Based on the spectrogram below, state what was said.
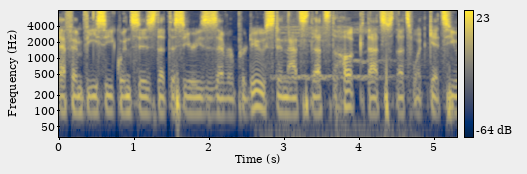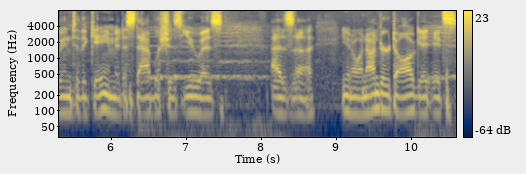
FMV sequences that the series has ever produced, and that's that's the hook. That's that's what gets you into the game. It establishes you as as uh, you know an underdog. It, it's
